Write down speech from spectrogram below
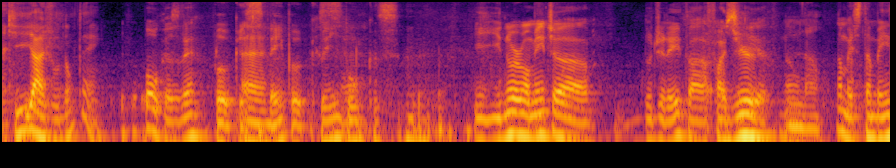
que ajudam tem. Poucas, né? Poucas, É. bem poucas. Bem poucas. E, e normalmente a do direito, a Fadir? auxilia? Não. Não. Não, mas também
